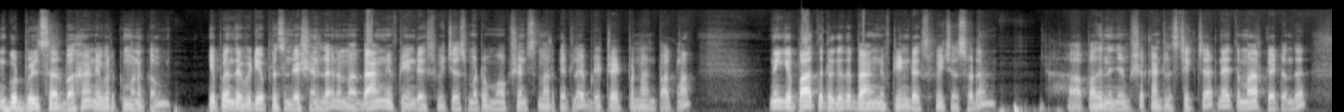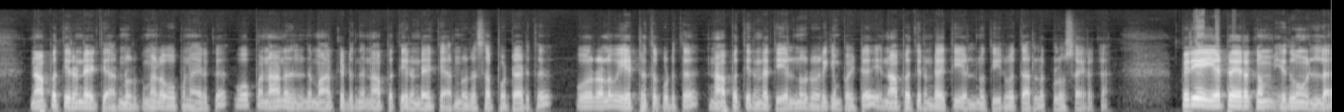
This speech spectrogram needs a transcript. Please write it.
குட்வில் சார்பாக அனைவருக்கும் வணக்கம். இப்போ இந்த வீடியோ ப்ரெசன்டேஷனில் நம்ம பேங்க் நிஃப்டி இண்டெக்ஸ் ஃபியூச்சர்ஸ் மற்றும் ஆப்ஷன்ஸ் மார்க்கெட்டில் எப்படி ட்ரேட் பண்ணலான்னு பார்க்கலாம். நீங்கள் பார்த்துட்டு இருக்குது பேங்க் நிஃப்டி இண்டெக்ஸ் ஃபியூச்சர்ஸோட பதினஞ்சு நிமிஷம் கேண்டில் ஸ்டிக்சர் நேற்று மார்க்கெட் வந்து நாற்பத்தி இரண்டாயிரத்தி அறநூறுக்கு மேலே ஓப்பன் ஆயிருக்கு. ஓப்பன் ஆனதுலேருந்து மார்க்கெட் வந்து நாற்பத்தி இரண்டாயிரத்தி அறநூறு சப்போர்ட் எடுத்து ஓரளவு ஏற்றத்தை கொடுத்து நாற்பத்தி ரெண்டாயிரத்தி எழுநூறு வரைக்கும் போயிட்டு நாற்பத்தி ரெண்டாயிரத்தி எழுநூற்றி இருபத்தாறில் க்ளோஸ் ஆயிருக்கு. பெரிய ஏற்ற இறக்கம் எதுவும் இல்லை.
